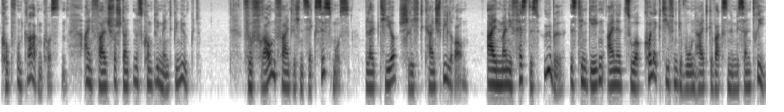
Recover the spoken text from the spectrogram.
Kopf und Kragen kosten. Ein falsch verstandenes Kompliment genügt. Für frauenfeindlichen Sexismus bleibt hier schlicht kein Spielraum. Ein manifestes Übel ist hingegen eine zur kollektiven Gewohnheit gewachsene Misandrie,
